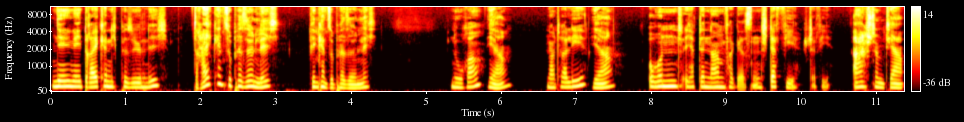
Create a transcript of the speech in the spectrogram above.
Nee, nee, nee, drei kenne ich persönlich. Drei kennst du persönlich? Wen kennst du persönlich? Nora, Ja, Nathalie ja. und ich habe den Namen vergessen. Steffi, Steffi. Ah, stimmt, ja.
